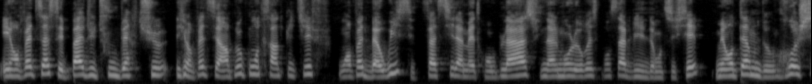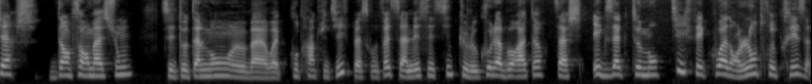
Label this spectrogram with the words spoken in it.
Et en fait, ça, c'est pas du tout vertueux. Et en fait, c'est un peu contre-intuitif. Où en fait, bah oui, c'est facile à mettre en place. Finalement, le responsable est identifié. Mais en termes de recherche d'informations, c'est totalement euh, bah, contre-intuitif parce qu'en fait, ça nécessite que le collaborateur sache exactement qui fait quoi dans l'entreprise,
